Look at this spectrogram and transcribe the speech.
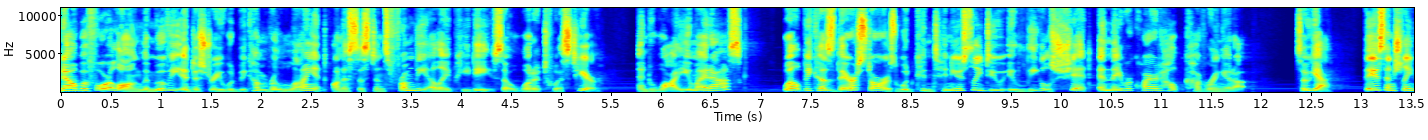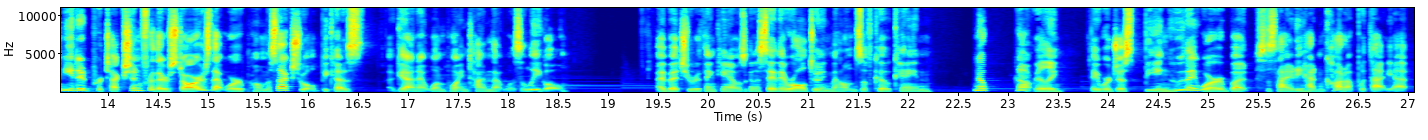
Now, before long, the movie industry would become reliant on assistance from the LAPD, so what a twist here. And why, you might ask? Well, because their stars would continuously do illegal shit and they required help covering it up. So, yeah, they essentially needed protection for their stars that were homosexual, because, again, at one point in time, that was illegal. I bet you were thinking I was going to say they were all doing mountains of cocaine. Nope, not really. They were just being who they were, but society hadn't caught up with that yet.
